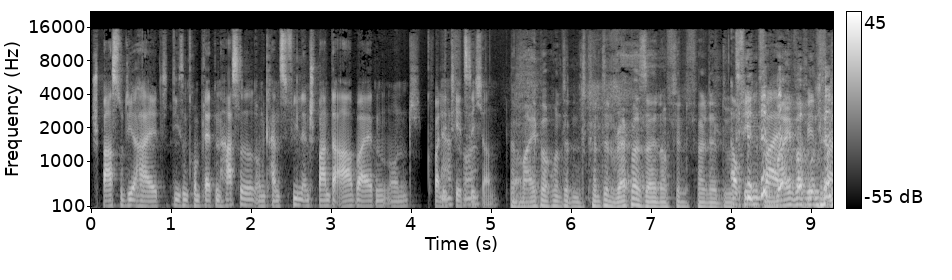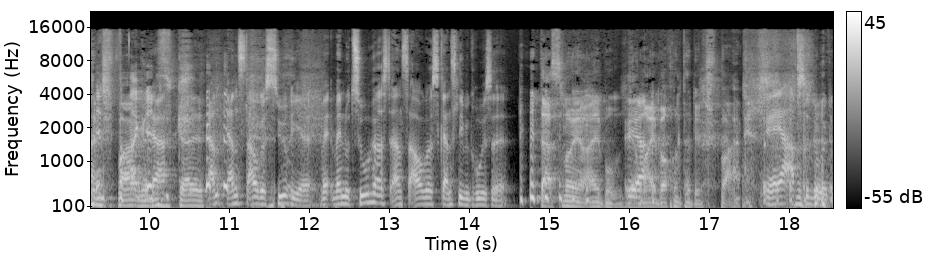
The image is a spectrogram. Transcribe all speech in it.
sparst du dir halt diesen kompletten Hassel und kannst viel entspannter arbeiten und Qualität ja, sichern. Der Maybach unter den, könnte ein Rapper sein, auf jeden Fall, der Dude. Auf jeden Fall. Maybach unter den Spargel, ja. geil. Ernst August Syrie. Wenn, du zuhörst, Ernst August, ganz liebe Grüße. Das neue Album, der ja. Maybach unter den Spargel. Ja, ja, absolut.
